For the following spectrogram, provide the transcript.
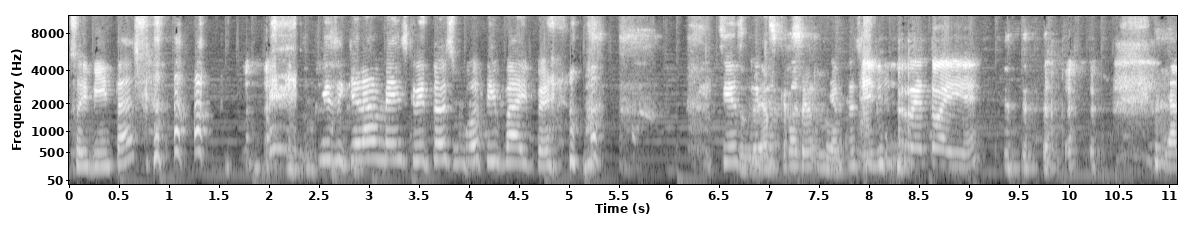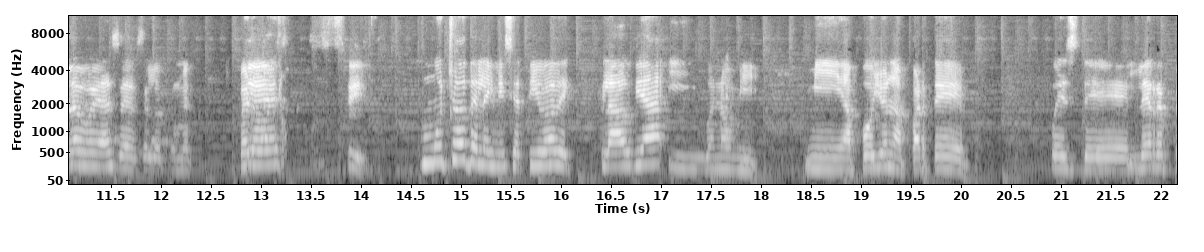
soy vintage. Ni siquiera me he inscrito a Spotify, pero sí es que hacerlo. Hay un reto ahí, ¿eh? ya lo voy a hacer, se lo prometo. Pero es sí. mucho de la iniciativa de Claudia y bueno, mi, mi apoyo en la parte pues del RP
